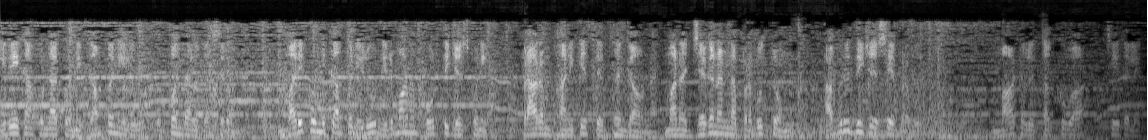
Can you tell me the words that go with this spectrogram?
ఇవే కాకుండా కొన్ని కంపెనీలు ఒప్పందాల దశలో. మరికొన్ని కంపెనీలు నిర్మాణం పూర్తి చేసుకుని ప్రారంభానికి సిద్ధంగా ఉన్నాయి. మన జగనన్న ప్రభుత్వం అభివృద్ధి చేసే ప్రభుత్వం. మాటలు తక్కువ చేతలు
